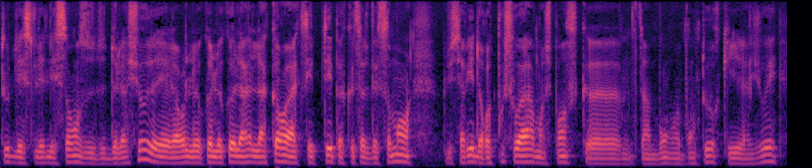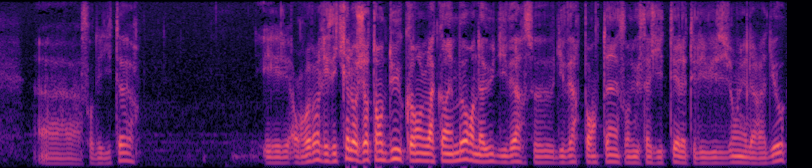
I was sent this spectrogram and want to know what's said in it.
toute l'essence de, la chose. Et alors, le, le, Lacan a accepté parce que ça devait sûrement lui servir de repoussoir. Moi, je pense que c'est un bon, un bon tour qu'il a joué à son éditeur et en revanche, les écrits, alors j'ai entendu quand Lacan est mort, on a eu divers, divers pantins qui sont venus s'agiter à la télévision et à la radio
